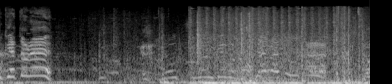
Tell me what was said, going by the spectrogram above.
受け取れ。ほ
